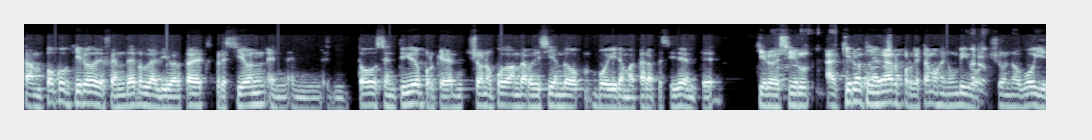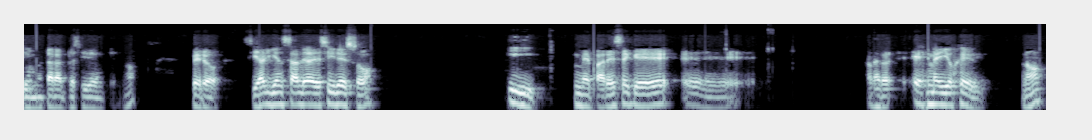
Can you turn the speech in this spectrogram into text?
tampoco quiero defender la libertad de expresión en, todo sentido, porque yo no puedo andar diciendo voy a ir a matar al presidente. Quiero decir, ah, quiero aclarar porque estamos en un vivo, yo no voy a ir a matar al presidente, ¿no? Pero si alguien sale a decir eso, y me parece que eh, es medio heavy, ¿no?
